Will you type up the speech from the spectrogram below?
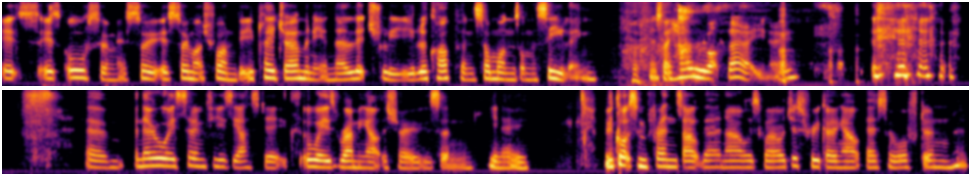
it's it's awesome. It's so it's so much fun. But you play Germany and they're literally you look up and someone's on the ceiling. It's like how are you up there, you know? um, and they're always so enthusiastic, always ramming out the shows, and you know, we've got some friends out there now as well, just through going out there so often.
